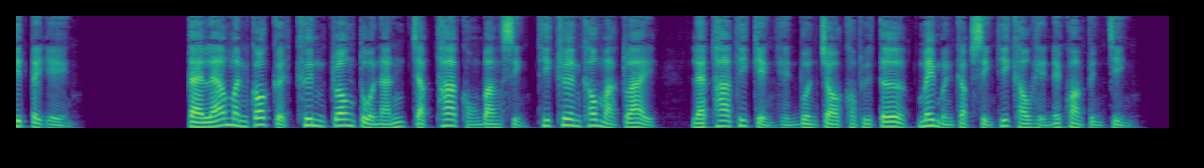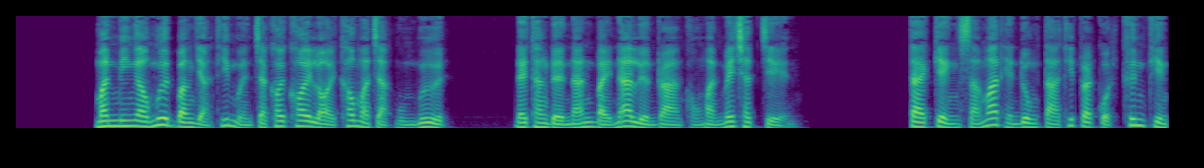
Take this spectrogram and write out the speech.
คิดไปเอง แต่แล้วมันก็เกิดขึ้นกล้องตัวนั้นจับภาพของบางสิ่งที่เคลื่อนเข้ามาใกล้ และภาพที่เก่งเห็นบนจอคอมพิวเตอร์ไม่เหมือนกับสิ่งที่เขาเห็นในความเป็นจริง มันมีเงามืดบางอย่างที่เหมือนจะค่อยๆลอยเข้ามาจากมุมมืด ในทางเดินนั้นใบหน้าเลือนรางของมันไม่ชัดเจน แต่เก่งสามารถเห็นดวงตาที่ปรากฏขึ้นเพียง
